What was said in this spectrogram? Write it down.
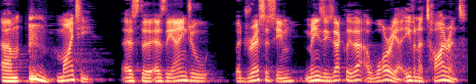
Um, mighty, as the as the angel addresses him means exactly that a warrior, even a tyrant,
